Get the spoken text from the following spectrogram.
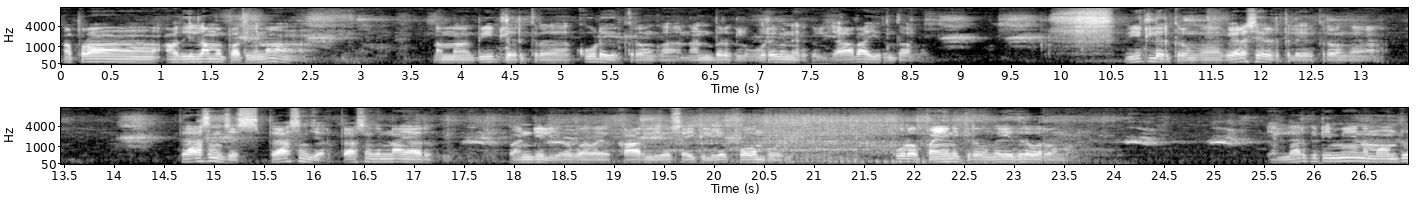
அப்புறம் அது இல்லாமல் பார்த்திங்கன்னா நம்ம வீட்டில் இருக்கிற கூட இருக்கிறவங்க நண்பர்கள் உறவினர்கள் யாராக இருந்தாலும் வீட்டில் இருக்கிறவங்க வேலை செய்கிற இடத்துல இருக்கிறவங்க பேசஞ்சர்ஸ் பேசஞ்சர் பேசஞ்சர்னால் யார்? வண்டிலேயோ கார்லேயோ சைக்கிள்லேயோ போகும்போது கூட பயணிக்கிறவங்க எதிர வர்றவங்க. எல்லாருக்கிட்டேயுமே நம்ம வந்து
